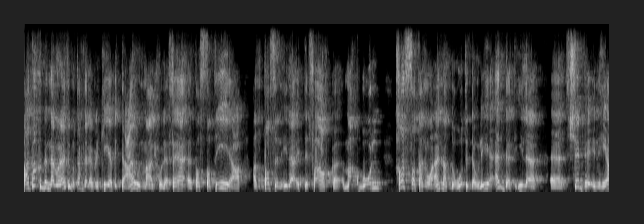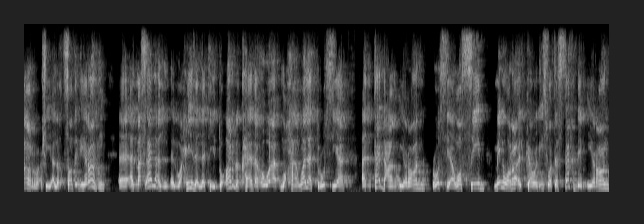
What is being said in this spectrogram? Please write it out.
أعتقد أن الولايات المتحدة الأمريكية بالتعاون مع الحلفاء تستطيع أن تصل إلى اتفاق مقبول خاصة وأن الضغوط الدولية أدت إلى شبه انهيار في الاقتصاد الإيراني. المسألة الوحيدة التي تؤرق هذا هو محاولة روسيا أن تدعم إيران روسيا والصين من وراء الكواليس وتستخدم إيران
